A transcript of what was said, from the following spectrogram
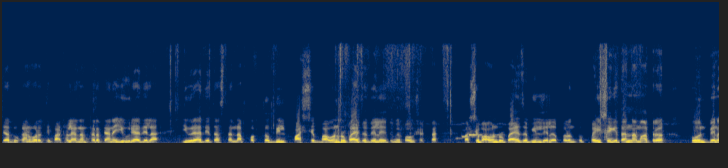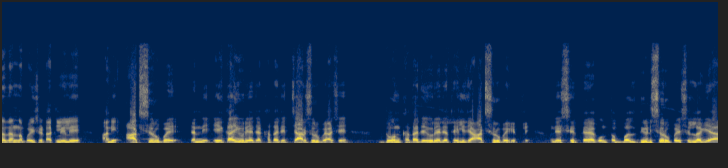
त्या दुकानवरती पाठवल्यानंतर त्यांना युरिया दिला. युरिया देत असताना पक्क बिल पाचशे बावन्न रुपयाचं दिलं हे तुम्ही पाहू शकता. पाचशे बावन्न रुपयाचं बिल दिलं परंतु पैसे घेताना मात्र फोनपेनं त्यांना पैसे टाकलेले आणि आठशे रुपये त्यांनी एका युरियाच्या खताचे चारशे रुपये असे दोन खताच्या युरियाच्या थैलीचे आठशे रुपये घेतले. म्हणजे शेतकऱ्याकडून तब्बल दीडशे रुपये शिल्लक या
